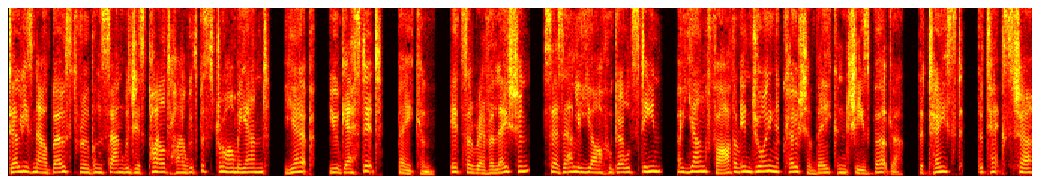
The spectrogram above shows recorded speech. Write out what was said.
Delis now boast Reuben sandwiches piled high with pastrami and, yep, you guessed it, bacon. It's a revelation, says Eliyahu Goldstein, a young father enjoying a kosher bacon cheeseburger. The taste, the texture,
